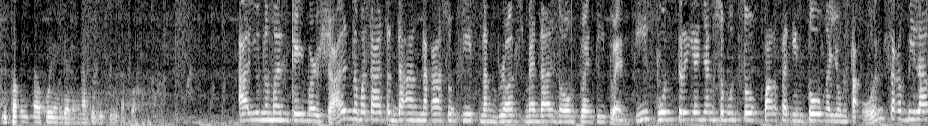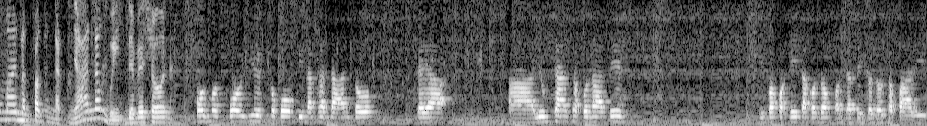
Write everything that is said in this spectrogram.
ipakita po yung galing ng Pilipino po. Ayon naman kay Marshall na matatandaang nakasungkit ng bronze medal noong 2020, puntriya niyang sumuntok para sa ginto ngayong taon sa kabila man ng pag-angat niya ng weight division. almost 4 years ko po pinaghandaan to. Kaya ah, yung chance po natin, ipapakita ko doon pagdating ko doon sa Paris.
